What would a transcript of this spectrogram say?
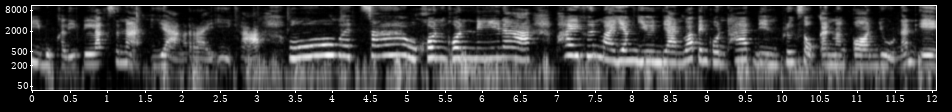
มีบุคลิกลักษณะอย่างไรอีกคะโอ้พระเจ้า คนคนนี้นะคะไพ่ขึ้นมายังยืนยันว่าเป็นคนธาตุดินพฤกษกกันมังกรอยู่นั่นเอง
